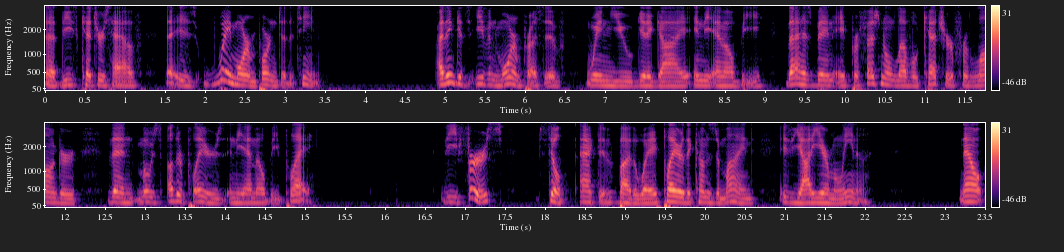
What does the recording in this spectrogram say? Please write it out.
that these catchers have that is way more important to the team. I think it's even more impressive when you get a guy in the MLB that has been a professional level catcher for longer than most other players in the MLB play. The first still active, by the way, player that comes to mind is Yadier Molina. Now,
